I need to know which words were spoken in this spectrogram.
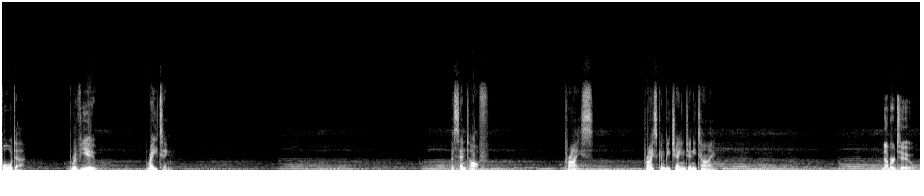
Order. Review. Rating. Percent off. Price. Price can be changed anytime. Number 2.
